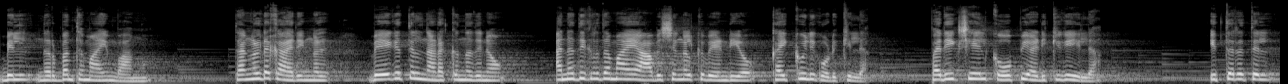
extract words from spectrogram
ബിൽ നിർബന്ധമായും വാങ്ങും. തങ്ങളുടെ കാര്യങ്ങൾ വേഗത്തിൽ നടക്കുന്നതിനോ അനധികൃതമായ ആവശ്യങ്ങൾക്ക് വേണ്ടിയോ കൈക്കൂലി കൊടുക്കില്ല. പരീക്ഷയിൽ കോപ്പി അടിക്കുകയില്ല. ഇത്തരത്തിൽ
